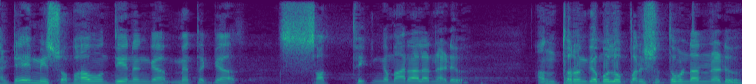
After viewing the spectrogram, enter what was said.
అంటే మీ స్వభావం దీనంగా మెత్తగా సత్ సాత్వికంగా మారాలన్నాడు. అంతరంగములో పరిశుద్ధం ఉండాలన్నాడు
